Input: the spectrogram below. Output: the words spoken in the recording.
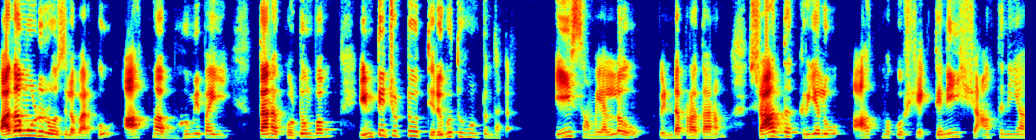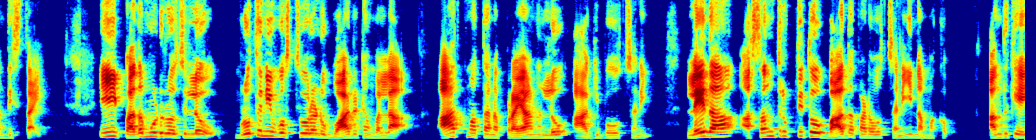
పదమూడు రోజుల వరకు ఆత్మ భూమిపై తన కుటుంబం ఇంటి చుట్టూ తిరుగుతూ ఉంటుందట. ఈ సమయంలో పిండ ప్రదానం శ్రాద్ధ క్రియలు ఆత్మకు శక్తిని శాంతిని అందిస్తాయి. ఈ పదమూడు రోజుల్లో మృతుని వస్తువులను వాడటం వల్ల ఆత్మ తన ప్రయాణంలో ఆగిపోవచ్చని లేదా అసంతృప్తితో బాధపడవచ్చని నమ్మకం. అందుకే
